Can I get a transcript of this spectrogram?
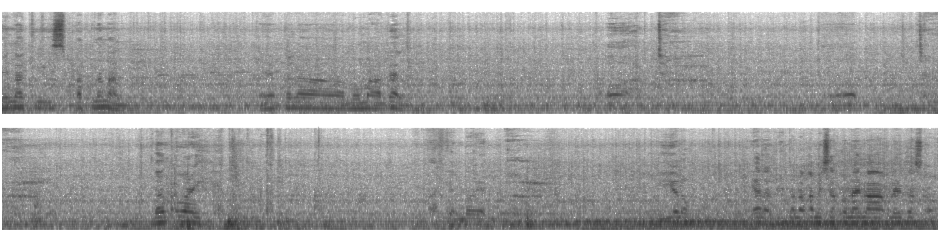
may naki-spot naman. Kaya pala bumagal. Oh. Oh. Don't worry. I can do it. Yun o. Yan, nandito na kami sa tulay mga kulitos. Oh.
